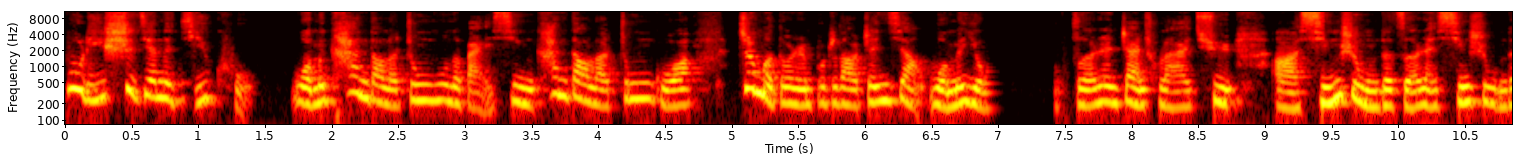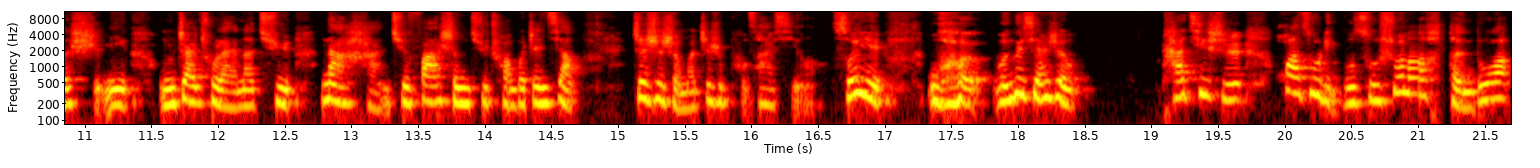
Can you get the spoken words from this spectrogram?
不离世间的疾苦，我们看到了中共的百姓，看到了中国这么多人不知道真相，我们有。责任站出来去啊，行使我们的责任，行使我们的使命。我们站出来呢，去呐喊，去发声，去传播真相。这是什么？这是菩萨行。所以，我文贵先生。他其实话粗理不粗，说了很多，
